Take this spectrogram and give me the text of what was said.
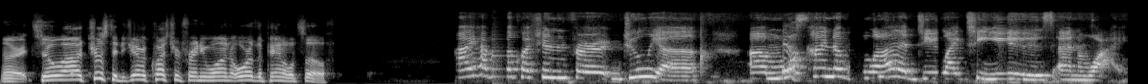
Yeah. All right. So, uh, Tristan, did you have a question for anyone or the panel itself? I have a question for Julia. Um, What kind of blood do you like to use and why?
